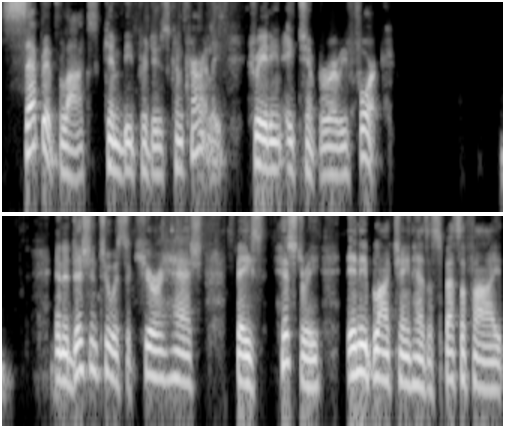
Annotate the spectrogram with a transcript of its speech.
separate blocks can be produced concurrently, creating a temporary fork. In addition to a secure hash based history, any blockchain has a specified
